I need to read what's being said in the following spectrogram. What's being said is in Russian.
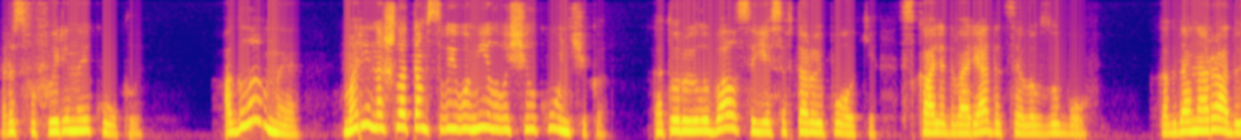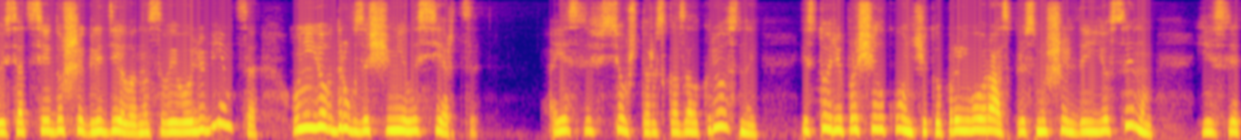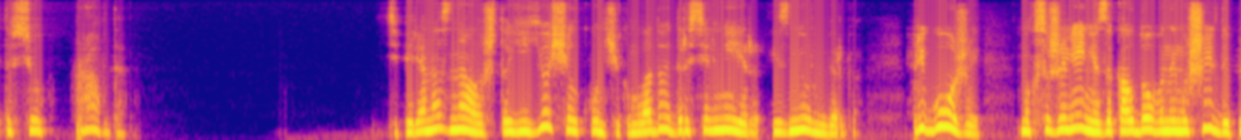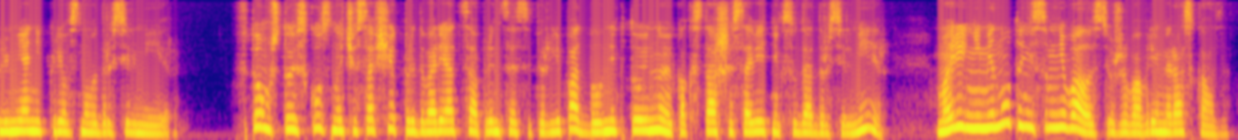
расфуфыренные куклы. А главное, Мари нашла там своего милого щелкунчика, который улыбался ей со второй полки, скаля два ряда целых зубов. Когда она, радуясь от всей души, глядела на своего любимца, у нее вдруг защемило сердце. А если все, что рассказал крестный, история про Щелкунчика, про его распрю с Мышильдой и ее сыном, если это все правда? Теперь она знала, что ее Щелкунчик — молодой Дроссельмейер из Нюрнберга, пригожий, но, к сожалению, заколдованный Мышильдой племянник крестного Дроссельмейера. В том, что искусный часовщик при дворе отца принцессы Перлипат был никто иной, как старший советник суда Дроссельмейер, Мари ни минуты не сомневалась уже во время рассказа.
